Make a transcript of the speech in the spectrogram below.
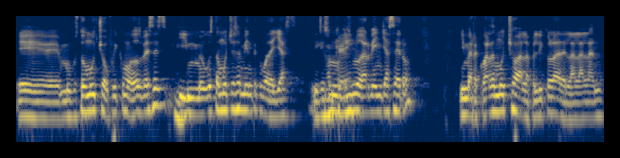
Eh, me gustó mucho, fui como dos veces y me gusta mucho ese ambiente como de jazz. Dije, es, un, lugar bien jazzero y me recuerda mucho a la película de La La Land.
